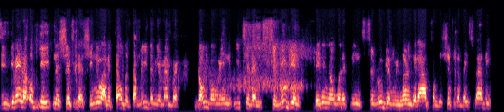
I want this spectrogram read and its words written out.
She's given a upgehitten shivcha. She knew how to tell the Talmidim, you remember, don't go in each of them. Sirugin, they didn't know what it means. Sirugin, we learned it out from the shivcha base Rebbe.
